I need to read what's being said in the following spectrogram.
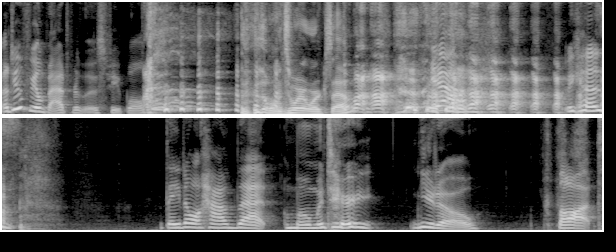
I do feel bad for those people. the ones where it works out. Yeah. because they don't have that momentary, you know, thought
